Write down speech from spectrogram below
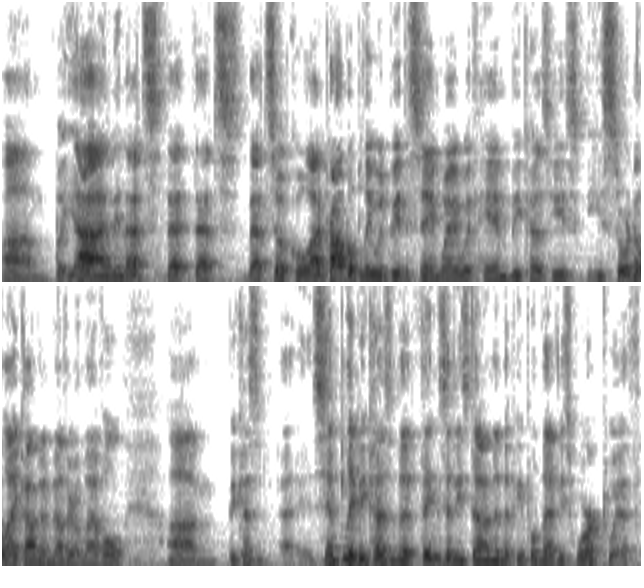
Um, but yeah, I mean that's that that's that's so cool. I probably would be the same way with him because he's he's sort of like on another level. Um, because uh, simply because of the things that he's done and the people that he's worked with,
